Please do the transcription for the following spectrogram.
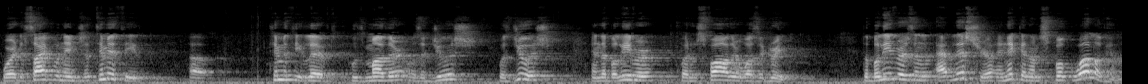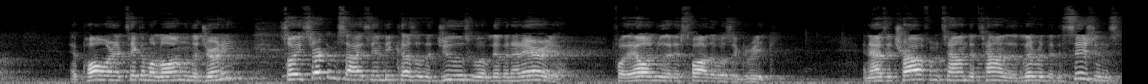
where a disciple named Timothy, uh, Timothy lived, whose mother was a Jewish, was Jewish, and the believer, but whose father was a Greek. The believers in, at Lystra and Iconium spoke well of him. And Paul wanted to take him along on the journey, so he circumcised him because of the Jews who lived in that area, for they all knew that his father was a Greek. And as he traveled from town to town to deliver the decisions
